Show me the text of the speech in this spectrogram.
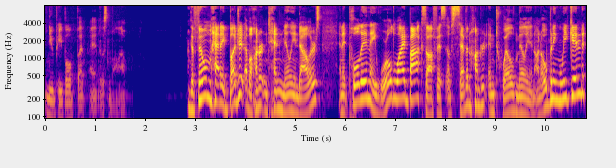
new people, but I list them all out. The film had a budget of $110 million, and it pulled in a worldwide box office of 712 million. On opening weekend,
